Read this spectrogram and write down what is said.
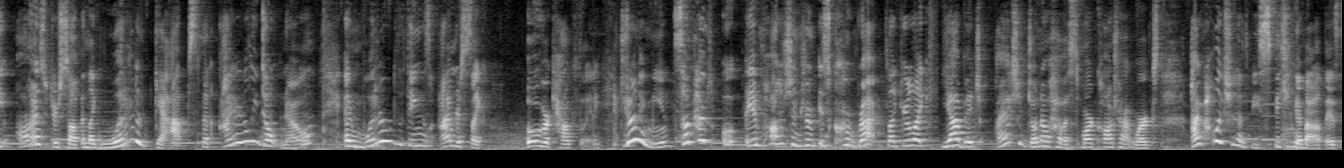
be honest with yourself and like what are the gaps that I really don't know? And what are the things I'm just like, over calculating. Do you know what I mean? Sometimes oh, imposter syndrome is correct. Like you're like, yeah, bitch, I actually don't know how a smart contract works. I probably shouldn't be speaking about this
